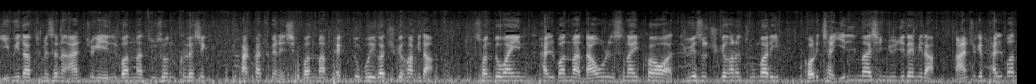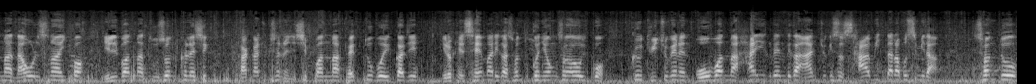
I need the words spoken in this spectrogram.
2위 다툼에서는 안쪽에 1번마 두손 클래식 바깥쪽에는 10번마 백두보이가 추격합니다. 선두와인 8번마 나올 스나이퍼와 뒤에서 추격하는 두 마리 거리차 1마신 유지됩니다. 안쪽에 8번마 나올 스나이퍼, 1번마 두손 클래식, 바깥쪽에서는 10번마 백두보이까지 이렇게 세 마리가 선두권 형성하고 있고 그 뒤쪽에는 5번마 하이그랜드가 안쪽에서 4위 따라붙습니다. 선두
